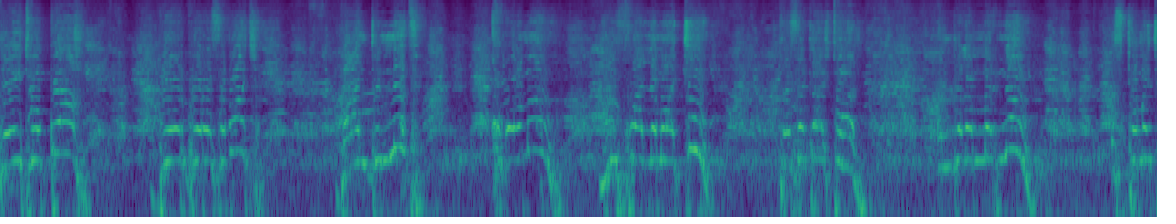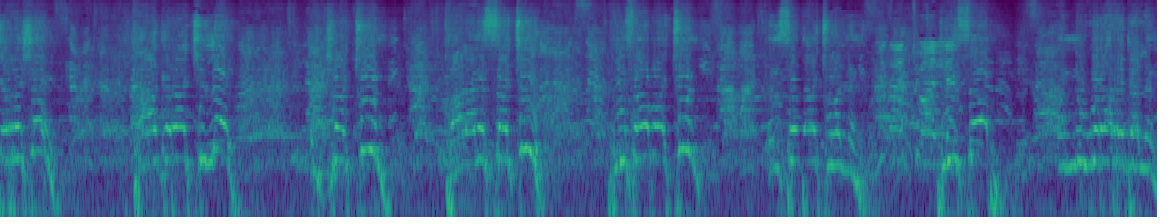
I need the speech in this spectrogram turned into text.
የኢትዮጵያ ብሔር ብሔረሰቦች በአንድነት ቆመው ሊፋለማችሁ ተዘጋጅተዋል። እንደለመድነው እስከ መጨረሻው ከሀገራችን ላይ እጃችሁን ካላነሳችሁ ሂሳባችሁን እንሰጣችኋለን። ሂሳብ እንወራረዳለን።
